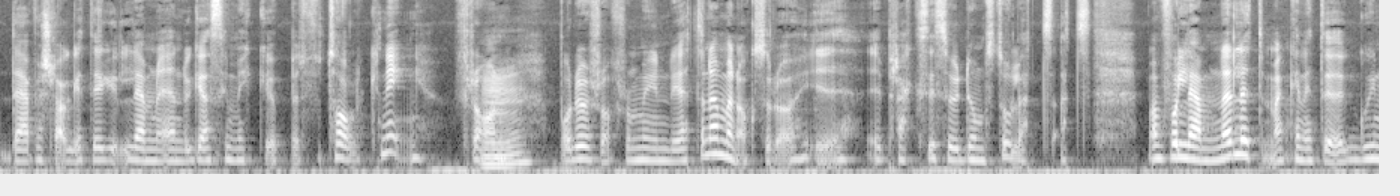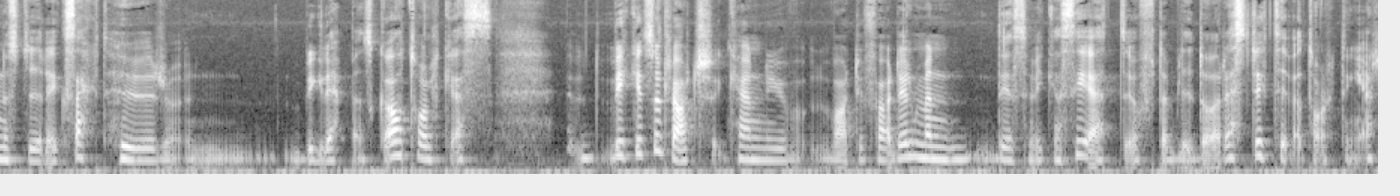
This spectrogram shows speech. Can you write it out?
det här förslaget det lämnar ändå ganska mycket öppet för tolkning. Från, mm. Både från, från myndigheterna men också då i, i praxis och i domstol. Att, att man får lämna lite, man kan inte gå in och styra exakt hur begreppen ska tolkas. Vilket såklart kan ju vara till fördel men det som vi kan se är att det ofta blir då restriktiva tolkningar.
